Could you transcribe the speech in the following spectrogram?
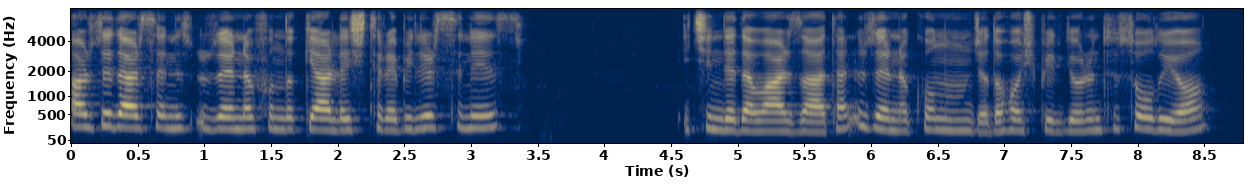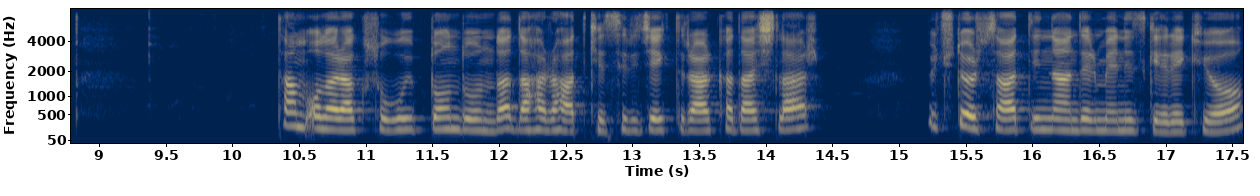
Arzu ederseniz üzerine fındık yerleştirebilirsiniz. İçinde de var zaten. Üzerine konulunca da hoş bir görüntüsü oluyor. Tam olarak soğuyup donduğunda daha rahat kesilecektir arkadaşlar. 3-4 saat dinlendirmeniz gerekiyor.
